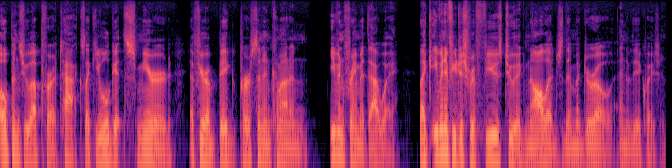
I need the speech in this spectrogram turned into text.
opens you up for attacks. Like you will get smeared if you're a big person and come out and even frame it that way. Like even if you just refuse to acknowledge the Maduro end of the equation.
